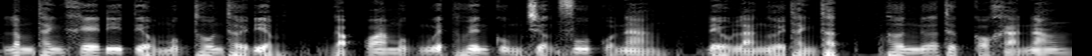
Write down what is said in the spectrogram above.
Lâm Thanh Khê đi tiểu mục thôn thời điểm, gặp qua mục Nguyệt Huyên cùng trượng phu của nàng, đều là người thành thật, hơn nữa thực có khả năng.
